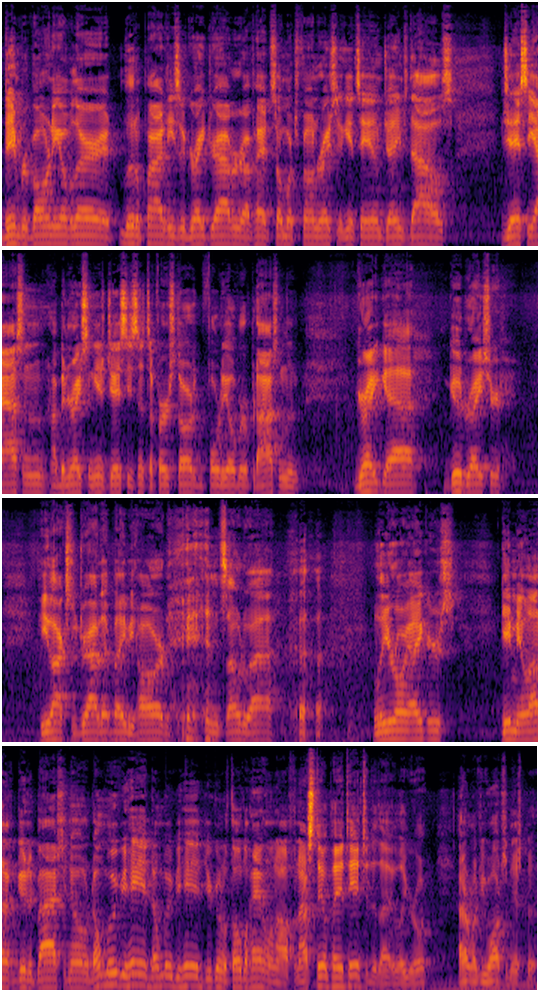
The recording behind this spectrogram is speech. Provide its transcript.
Denver Barney over there at Little Pine. He's a great driver. I've had so much fun racing against him. James Dials, Jesse Ison. I've been racing against Jesse since I first started 40 over up at Isom. Great guy, good racer. He likes to drive that baby hard, and so do I. Leroy Akers gave me a lot of good advice. You know, don't move your head, don't move your head. You're going to throw the handling off. And I still pay attention to that, Leroy. I don't know if you're watching this, but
